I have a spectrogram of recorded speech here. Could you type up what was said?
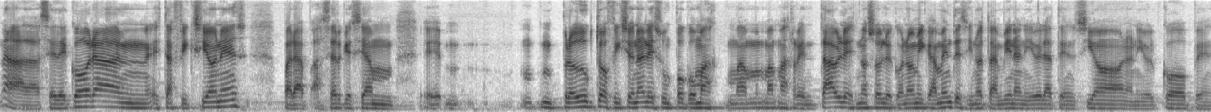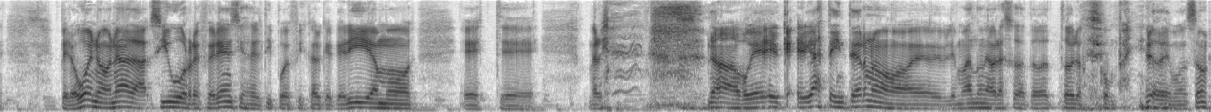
nada, se decoran estas ficciones para hacer que sean eh, productos ficcionales un poco más, más, rentables, no solo económicamente, sino también a nivel atención, a nivel cope. Pero bueno, nada, sí hubo referencias del tipo de fiscal que queríamos. Este, no, porque el, el gaste interno, eh, le mando un abrazo a todos, todos los compañeros de Monzón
